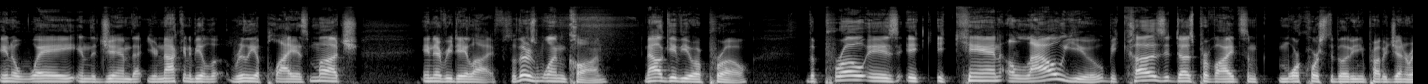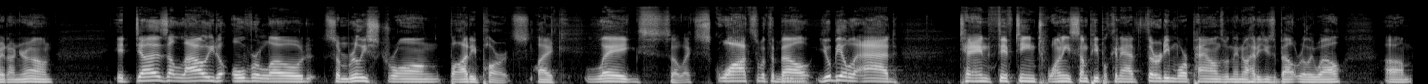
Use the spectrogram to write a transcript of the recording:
in a way in the gym that you're not going to be able to really apply as much in everyday life? So there's one con. Now I'll give you a pro. The pro is it, it can allow you, because it does provide some more core stability you probably generate on your own, it does allow you to overload some really strong body parts like legs. So, like squats with the belt, you'll be able to add 10, 15, 20. Some people can add 30 more pounds when they know how to use a belt really well. Um,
